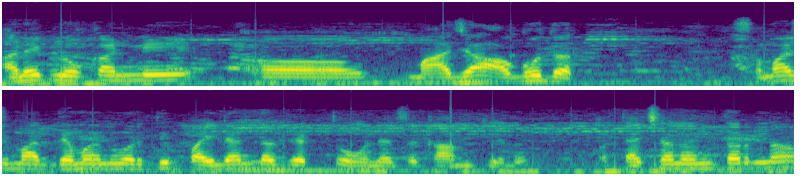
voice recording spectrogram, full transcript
अनेक लोकांनी माझ्या अगोदर समाज माध्यमांवरती पहिल्यांदा व्यक्त होण्याचं काम केलं. त्याच्यानंतरनं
